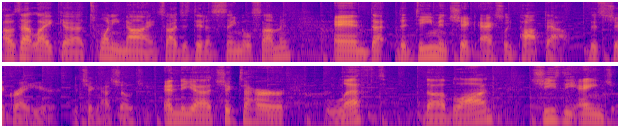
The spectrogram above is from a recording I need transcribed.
I was at like uh, 29, so I just did a single summon, and that the demon chick actually popped out. This chick right here, the chick I showed you, and the uh, chick to her left, the blonde, she's the angel,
